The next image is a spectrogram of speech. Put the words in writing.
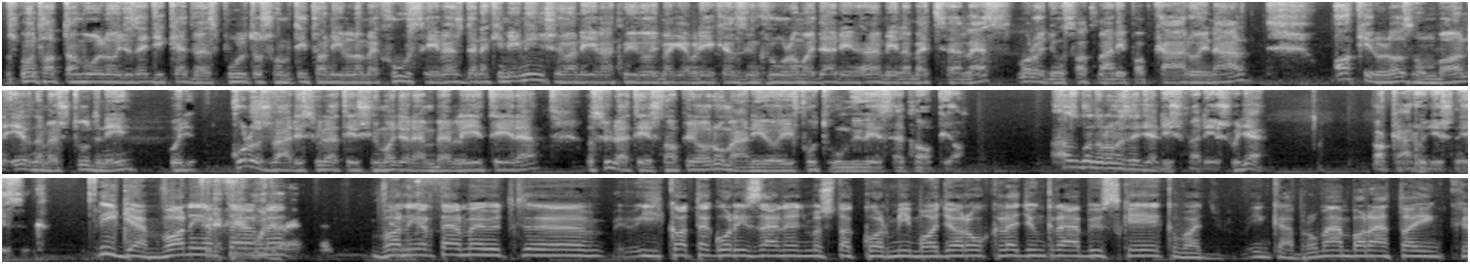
most mondhattam volna, hogy az egyik kedvenc pultosom Titanilla meg 20 éves, de neki még nincs olyan életműve, hogy megemlékezzünk róla, majd erre remélem egyszer lesz. Maradjunk Szatmári Pap Károlynál. Akiről azonban érdemes tudni, hogy Kolozsvári születésű magyar ember létére a születésnapja a romániai fotóművészet napja. Azt gondolom ez egy elismerés, ugye? Akárhogy is nézzük. Igen, van értelme, van értelme őt ö, így kategorizálni, hogy most akkor mi magyarok legyünk rá büszkék, vagy inkább román barátaink ö,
